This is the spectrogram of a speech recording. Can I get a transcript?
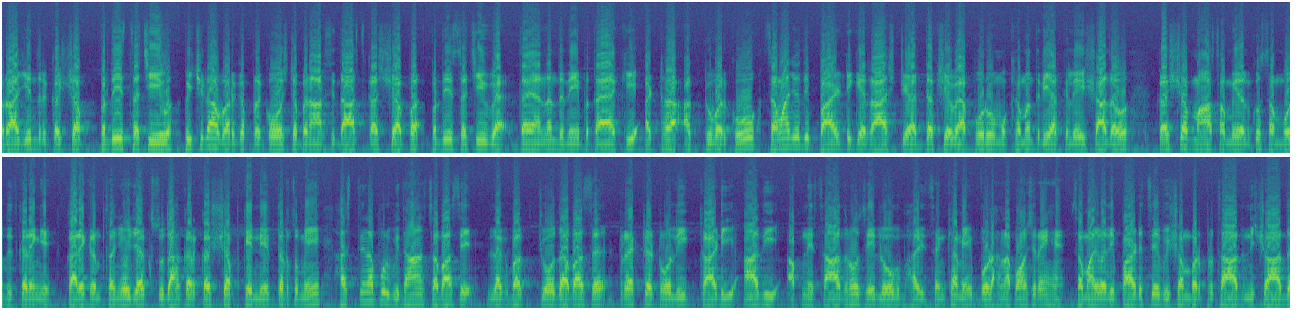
राजेंद्र कश्यप, प्रदेश सचिव पिछड़ा वर्ग प्रकोष्ठ बनारसी दास कश्यप, प्रदेश सचिव दयानंद ने बताया कि 18 अक्टूबर को समाजवादी पार्टी के राष्ट्रीय अध्यक्ष व पूर्व मुख्यमंत्री अखिलेश यादव कश्यप महासम्मेलन को संबोधित करेंगे। कार्यक्रम संयोजक सुधाकर कश्यप के नेतृत्व में हस्तिनापुर विधानसभा से लगभग चौदह बस, ट्रैक्टर, ट्रॉली, गाड़ी आदि अपने साधनों से लोग भारी संख्या में बुढ़ाना पहुँच रहे हैं। समाजवादी पार्टी से विशंबर प्रसाद निषाद,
